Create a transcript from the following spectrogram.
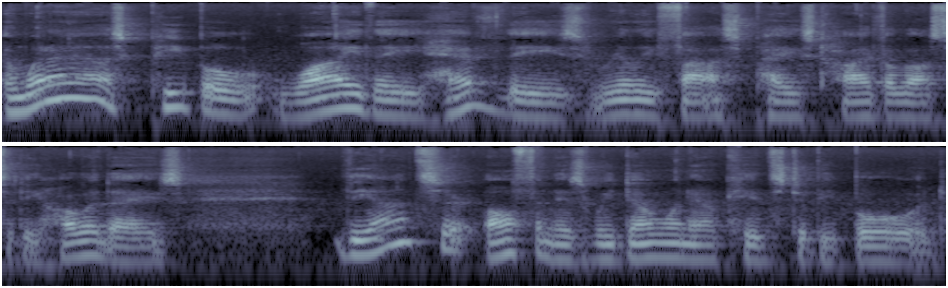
And when I ask people why they have these really fast paced, high velocity holidays, the answer often is we don't want our kids to be bored.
